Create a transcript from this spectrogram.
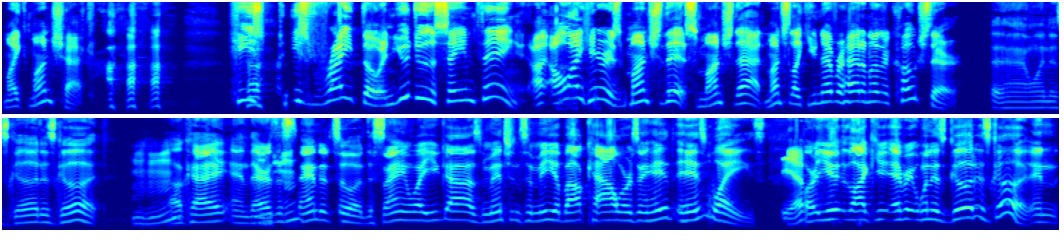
Mike Munchak. He's he's right though, and you do the same thing. I, all I hear is munch this, munch that, munch like you never had another coach there. And when it's good, it's good. Mm-hmm. Okay. And there's a Mhm. standard to it. The same way you guys mentioned to me about Cowher's and his, his ways. Yep. Or you like you every when it's good, it's good. And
